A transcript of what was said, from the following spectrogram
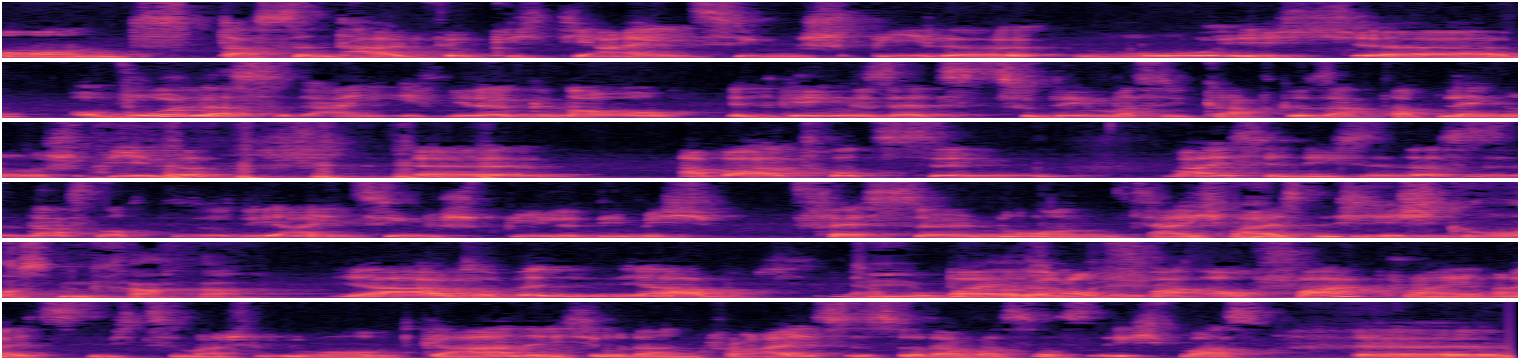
Und das sind halt wirklich die einzigen Spiele, wo ich, äh, obwohl das eigentlich wieder genau entgegengesetzt zu dem, was ich gerade gesagt habe, längere Spiele, äh, aber trotzdem weiß ich nicht. Sind das, sind das noch so die einzigen Spiele, die mich fesseln und ja, ich weiß nicht. Die ich, großen Kracher. Ja, also wenn, ja, die, ja wobei also, auch, auch Far Cry reizt mich zum Beispiel überhaupt gar nicht oder ein Crisis oder was weiß ich was, äh,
